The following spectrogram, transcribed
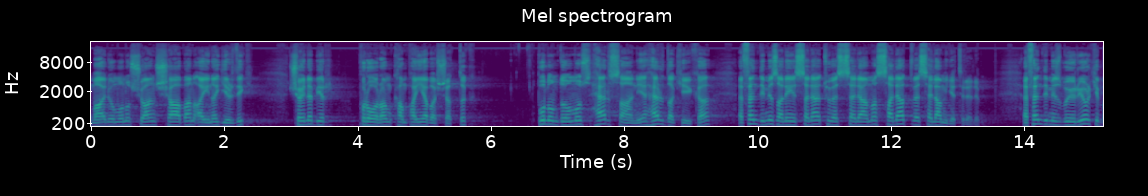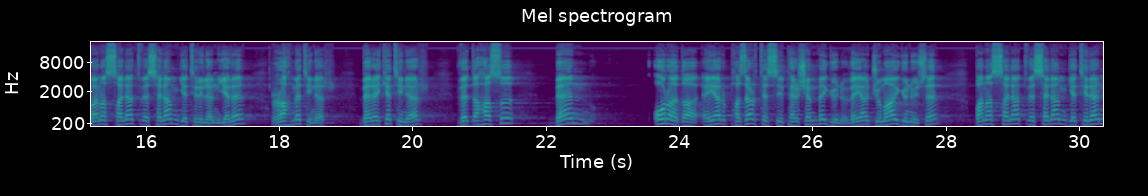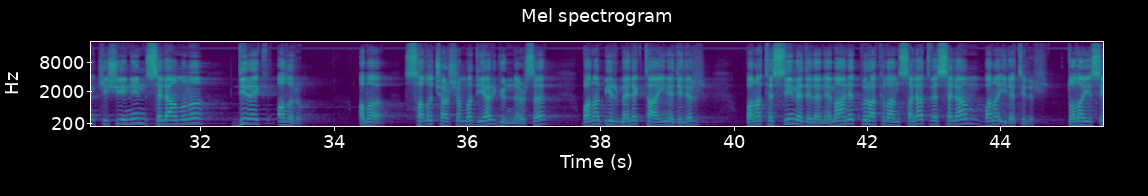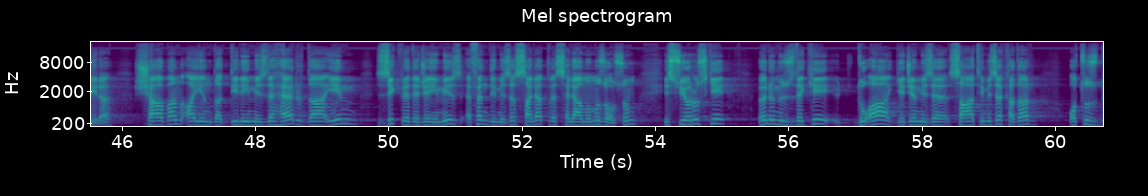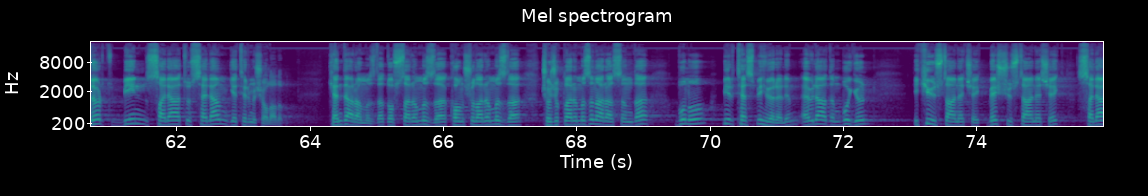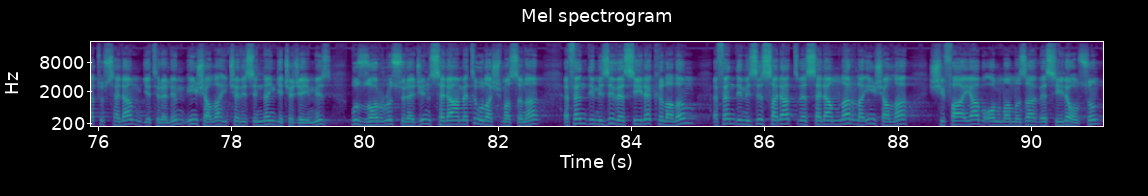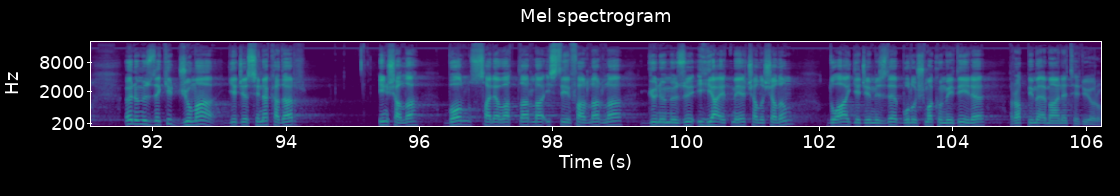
malumunuz şu an Şaban ayına girdik. Şöyle bir program, kampanya başlattık. Bulunduğumuz her saniye, her dakika Efendimiz Aleyhisselatü Vesselam'a salat ve selam getirelim. Efendimiz buyuruyor ki bana salat ve selam getirilen yere rahmet iner, bereket iner ve dahası ben orada eğer pazartesi, perşembe günü veya cuma günü ise bana salat ve selam getiren kişinin selamını direkt alırım. Ama salı, çarşamba diğer günlerse bana bir melek tayin edilir. Bana teslim edilen, emanet bırakılan salat ve selam bana iletilir. Dolayısıyla Şaban ayında dilimizde her daim zikredeceğimiz Efendimiz'e salat ve selamımız olsun. İstiyoruz ki önümüzdeki dua gecemize, saatimize kadar 34 bin salatu selam getirmiş olalım kendi aramızda, dostlarımızla, komşularımızla, çocuklarımızın arasında bunu bir tesbih verelim. Evladım bugün 200 tane çek, 500 tane çek, salatu selam getirelim. İnşallah içerisinden geçeceğimiz bu zorlu sürecin selamete ulaşmasına Efendimiz'i vesile kılalım. Efendimiz'i salat ve selamlarla inşallah şifaya olmamıza vesile olsun önümüzdeki cuma gecesine kadar inşallah bol salavatlarla, istiğfarlarla günümüzü ihya etmeye çalışalım. Dua gecemizde buluşmak ümidiyle Rabbime emanet ediyorum.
